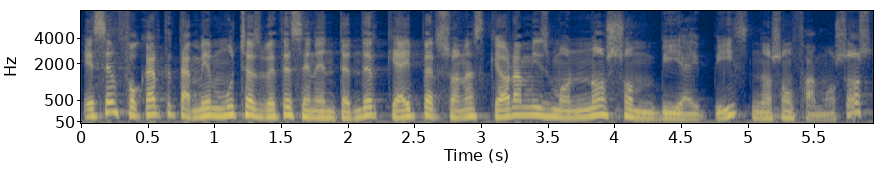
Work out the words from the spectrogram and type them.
es enfocarte también muchas veces en entender que hay personas que ahora mismo no son VIPs, no son famosos,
